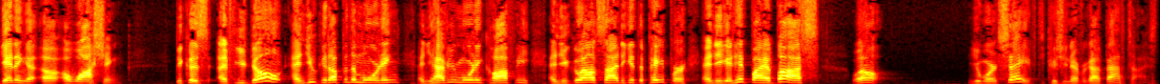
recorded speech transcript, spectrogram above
getting a, a, a washing. Because if you don't, and you get up in the morning, and you have your morning coffee, and you go outside to get the paper, and you get hit by a bus, well, you weren't saved because you never got baptized.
